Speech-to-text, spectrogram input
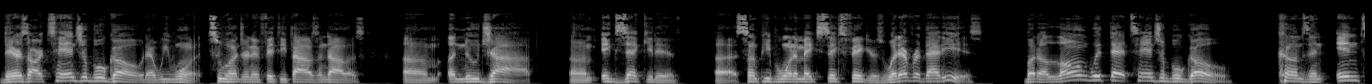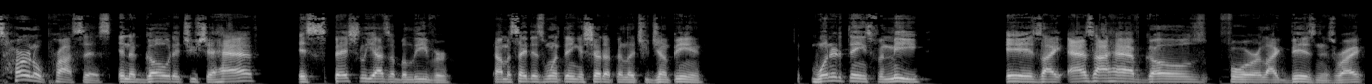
There's our tangible goal that we want, $250,000, um, a new job, um, executive. Uh, some people want to make six figures, whatever that is. But along with that tangible goal comes an internal process and a goal that you should have, especially as a believer. I'm going to say this one thing and shut up and let you jump in. One of the things for me is like, as I have goals for like business, right?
